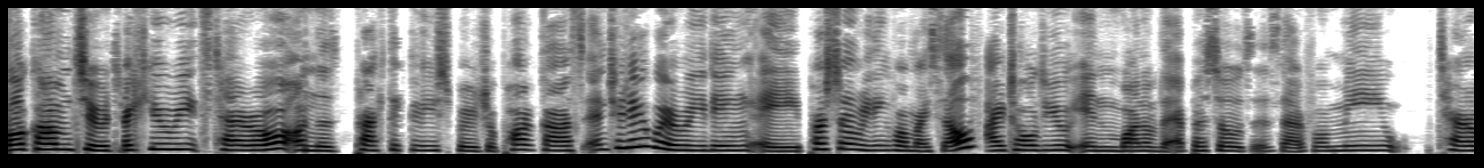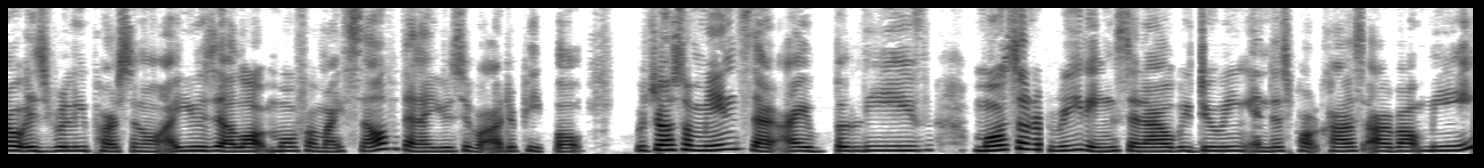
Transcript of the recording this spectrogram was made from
Welcome to YQ Reads Tarot on the Practically Spiritual podcast. And today we're reading a personal reading for myself. I told you in one of the episodes is that for me, tarot is really personal. I use it a lot more for myself than I use it for other people, which also means that I believe most of the readings that I'll be doing in this podcast are about me,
